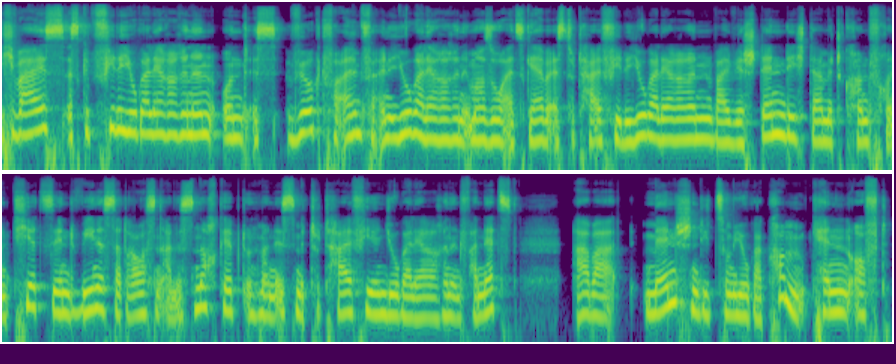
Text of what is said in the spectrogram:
Ich weiß, es gibt viele Yogalehrerinnen und es wirkt vor allem für eine Yogalehrerin immer so, als gäbe es total viele Yogalehrerinnen, weil wir ständig damit konfrontiert sind, wen es da draußen alles noch gibt und man ist mit total vielen Yogalehrerinnen vernetzt. Aber Menschen, die zum Yoga kommen, kennen oft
